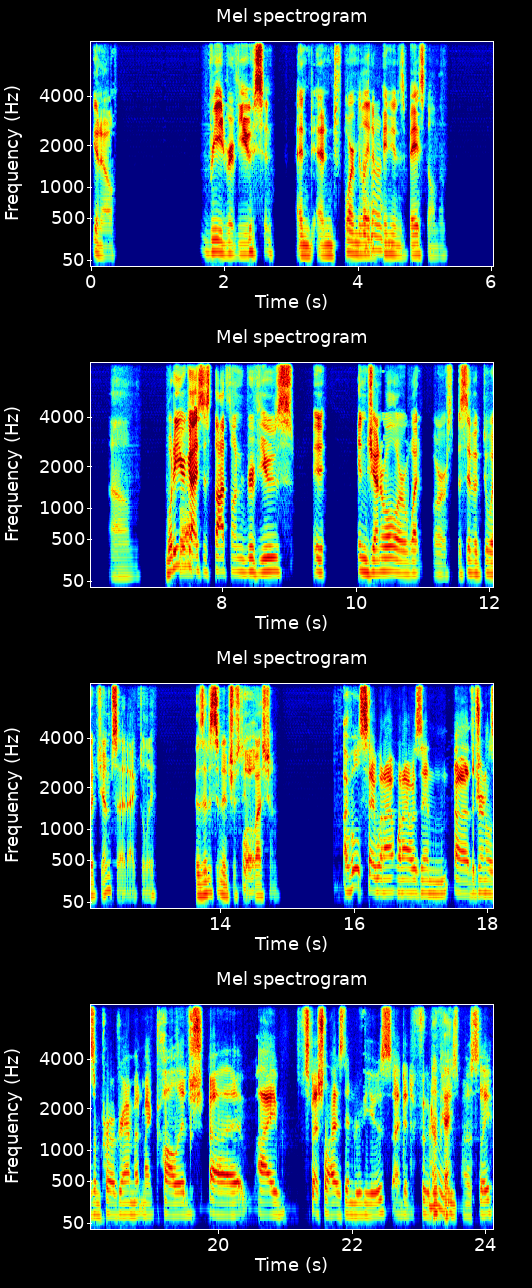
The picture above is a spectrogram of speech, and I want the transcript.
you know read reviews and and and formulate Mhm. opinions based on them. Um, what are your Yeah. guys' thoughts on reviews in general, or what, or specific to what Jim said? Actually, because it is an interesting Well, question. I will say when I when I was in uh, the journalism program at my college, uh, I specialized in reviews. I did food Okay. reviews mostly.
